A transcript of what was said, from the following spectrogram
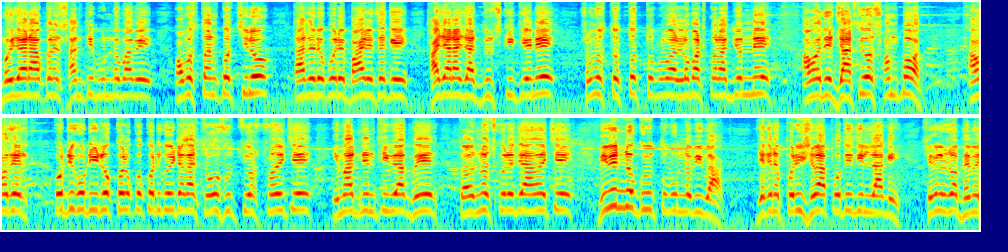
মহিলারা ওখানে শান্তিপূর্ণভাবে অবস্থান করছিল, তাদের উপরে বাইরে থেকে হাজার হাজার দুষ্কৃতি এনে সমস্ত তথ্য প্রমাণ লোপাট করার জন্যে আমাদের জাতীয় সম্পদ, আমাদের কোটি কোটি লক্ষ লক্ষ কোটি কোটি টাকার ওষুধ নষ্ট হয়েছে ইমার্জেন্সি বিভাগ ভেদ তছনছ করে দেওয়া হয়েছে, বিভিন্ন গুরুত্বপূর্ণ বিভাগ যেখানে পরিষেবা প্রতিদিন লাগে, সেগুলো সব ভেবে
